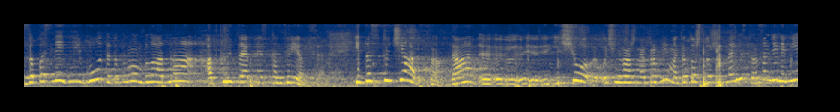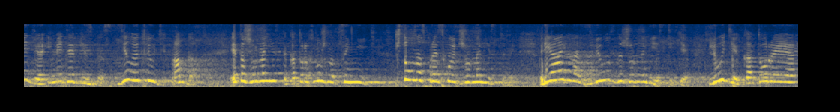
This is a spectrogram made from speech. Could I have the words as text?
за последний год это, по-моему, была одна открытая пресс-конференция. И достучаться, да, э, э, э, еще очень важная проблема, это то, что журналисты, на самом деле медиа и медиабизнес делают люди, правда? Это журналисты, которых нужно ценить. Что у нас происходит с журналистами? Реально звезды журналистики, люди, которые,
